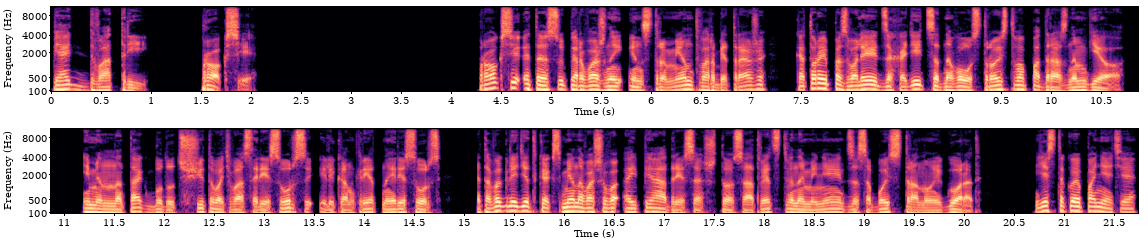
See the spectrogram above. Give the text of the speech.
Пять, два, три. Прокси. Прокси — это суперважный инструмент в арбитраже, который позволяет заходить с одного устройства под разным гео. Именно так будут считывать вас ресурсы или конкретный ресурс. Это выглядит как смена вашего IP-адреса, что, соответственно, меняет за собой страну и город. Есть такое понятие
